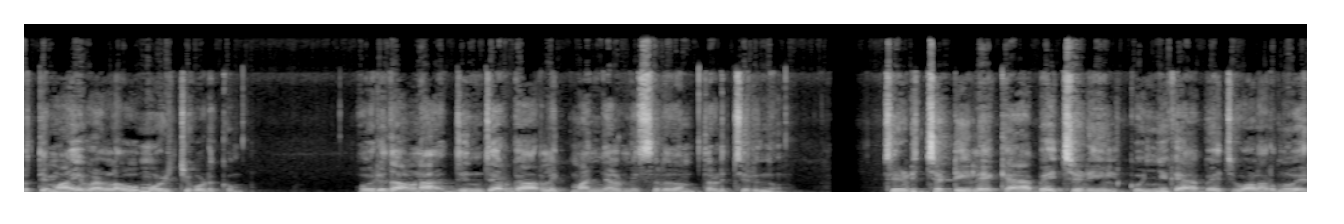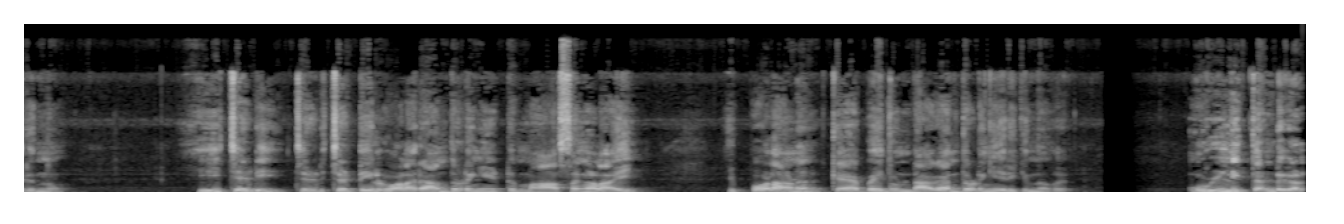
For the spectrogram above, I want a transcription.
കൃത്യമായി വെള്ളവും ഒഴിച്ചു കൊടുക്കും. ഒരു തവണ ജിഞ്ചർ ഗാർലിക് മഞ്ഞൾ മിശ്രിതം തെളിച്ചിരുന്നു. ചെടിച്ചട്ടിയിലെ കാബേജ് ചെടിയിൽ കുഞ്ഞു കാബേജ് വളർന്നു വരുന്നു. ഈ ചെടി ചെടിച്ചട്ടിയിൽ വളരാൻ തുടങ്ങിയിട്ട് മാസങ്ങളായി. ഇപ്പോഴാണ് കാബേജ് ഉണ്ടാകാൻ തുടങ്ങിയിരിക്കുന്നത്. ഉള്ളിത്തണ്ടുകൾ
